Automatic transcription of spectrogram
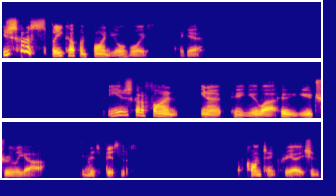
you just got to speak up and find your voice, I guess. You just got to find, you know, who you are, who you truly are in this business of content creation.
